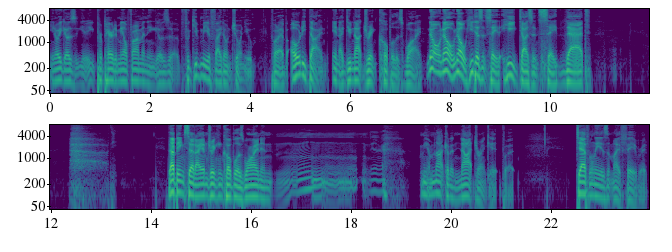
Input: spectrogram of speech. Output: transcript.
You know, he goes, he prepared a meal for him, and he goes, uh, "Forgive me if I don't join you, for I have already dined, and I do not drink Coppola's wine." No, no, no. He doesn't say that. He doesn't say that. that being said, I am drinking Coppola's wine, and mm, I mean, I'm not gonna not drink it, but definitely isn't my favorite.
